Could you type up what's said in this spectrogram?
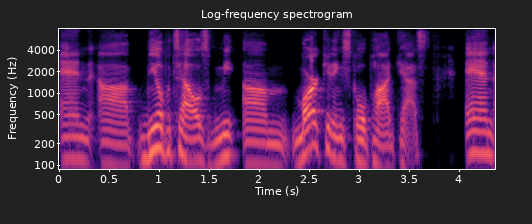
and uh, Neil Patel's um, marketing school podcast. And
